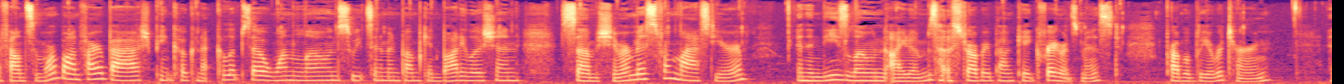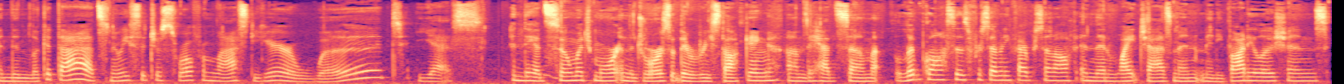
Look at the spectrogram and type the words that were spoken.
I found some more bonfire bash pink coconut calypso one lone sweet cinnamon pumpkin body lotion some shimmer mist from last year and then these lone items a strawberry pound cake fragrance mist, probably a return. And then look at that snowy citrus swirl from last year. What? Yes. And they had so much more in the drawers that they were restocking. Um, they had some lip glosses for 75% off, and then white jasmine mini body lotions,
